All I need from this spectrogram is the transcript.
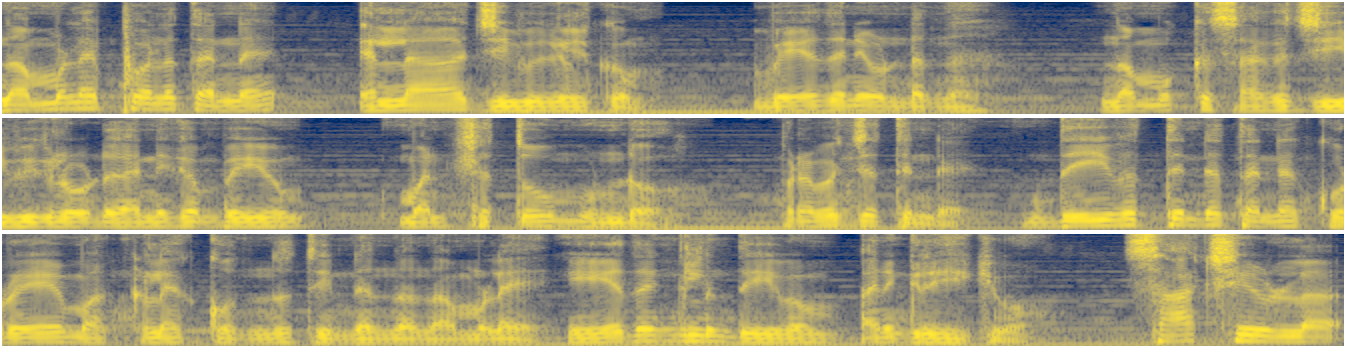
നമ്മളെപ്പോലെ തന്നെ എല്ലാ ജീവികൾക്കും വേദനയുണ്ടെന്ന് നമുക്ക് സഹജീവികളോട് അനുകമ്പയും മനുഷ്യത്വവും ഉണ്ടോ? പ്രപഞ്ചത്തിന്റെ ദൈവത്തിന്റെ തന്നെ കുറേ മക്കളെ കൊന്നു തിന്നുന്ന നമ്മളെ ഏതെങ്കിലും ദൈവം അനുഗ്രഹിക്കുമോ? സാക്ഷിയുള്ള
